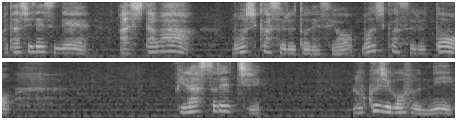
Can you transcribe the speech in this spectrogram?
私ですね明日はもしかするとですよ。もしかするとピラストレッチ6時5分に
